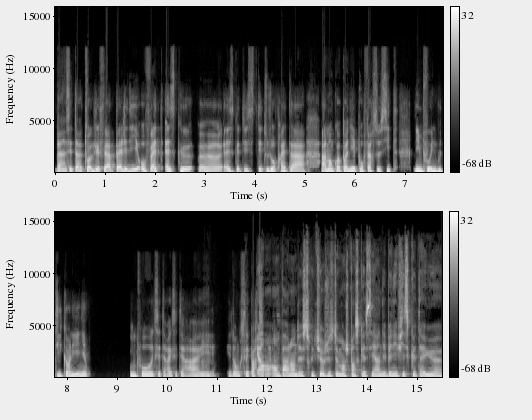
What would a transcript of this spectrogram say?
ben c'est à toi que j'ai fait appel. J'ai dit au fait, est-ce que euh, est-ce que tu es toujours prête à, à m'accompagner pour faire ce site? Il me faut une boutique en ligne, il me faut etc etc. Et mmh. Et donc c'est parti. En, parlant de structure, justement, je pense que c'est un des bénéfices que tu as eu euh,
